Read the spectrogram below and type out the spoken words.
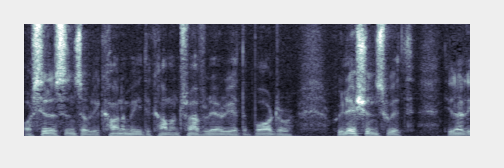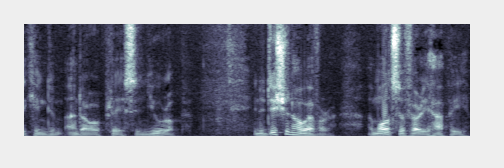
our citizens, our economy, the common travel area, the border, relations with the United Kingdom, and our place in Europe. In addition, however, I'm also very happy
